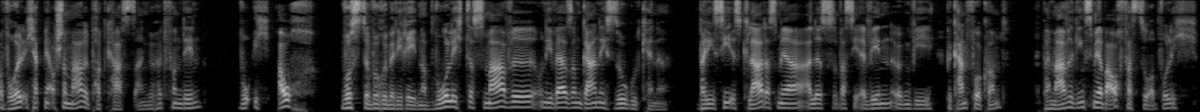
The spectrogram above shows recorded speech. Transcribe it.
Obwohl, ich habe mir auch schon Marvel-Podcasts angehört von denen, wo ich auch wusste, worüber die reden, obwohl ich das Marvel-Universum gar nicht so gut kenne. Bei DC ist klar, dass mir alles, was sie erwähnen, irgendwie bekannt vorkommt. Bei Marvel ging es mir aber auch fast so, obwohl ich,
